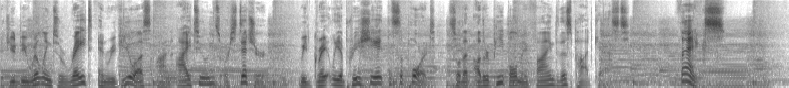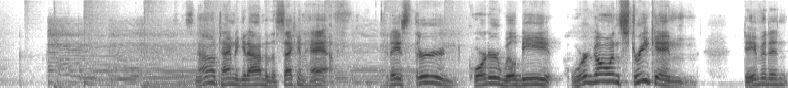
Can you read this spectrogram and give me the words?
If you'd be willing to rate and review us on iTunes or Stitcher, we'd greatly appreciate the support so that other people may find this podcast. Thanks. It's now time to get on to the second half. Today's third quarter will be We're Going Streaking. David and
